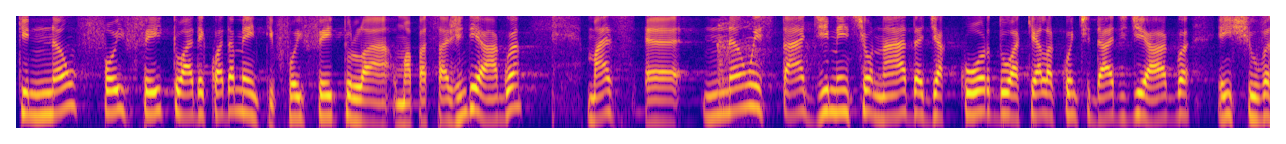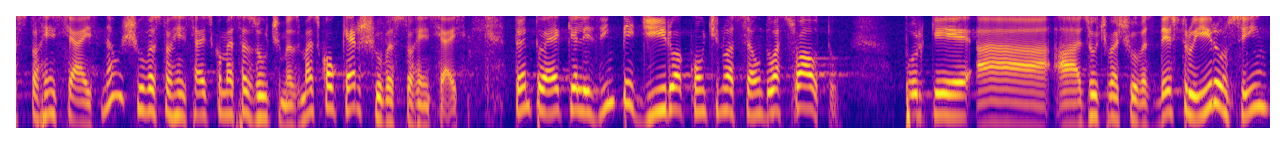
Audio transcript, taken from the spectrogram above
que não foi feito adequadamente. Foi feito lá uma passagem de água mas é, não está dimensionada de acordo aquela quantidade de água em chuvas torrenciais. Não chuvas torrenciais como essas últimas, mas qualquer chuvas torrenciais. Tanto é que eles impediram a continuação do asfalto, porque a, as últimas chuvas destruíram, sim,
